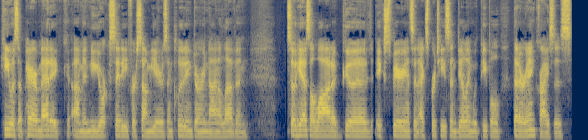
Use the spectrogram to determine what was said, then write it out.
he was a paramedic um, in New York City for some years, including during 9 11. So he has a lot of good experience and expertise in dealing with people that are in crisis.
